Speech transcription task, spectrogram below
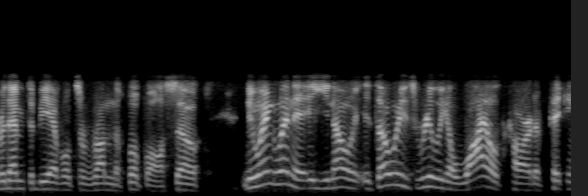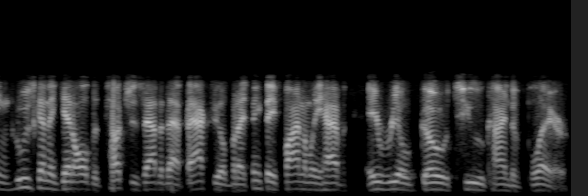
for them to be able to run the football. So New England, eh, you know, it's always really a wild card of picking who's going to get all the touches out of that backfield, but I think they finally have a real go to kind of player.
